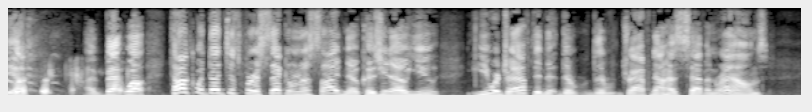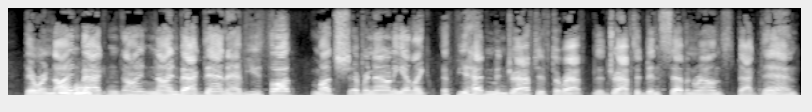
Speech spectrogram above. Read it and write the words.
Yeah, I bet. Well, talk about that just for a second on a side note, because you know you you were drafted. The the draft now has seven rounds. There were 9 back nine nine back then. Have you thought much every now and again, like if you hadn't been drafted, if the draft the draft had been seven rounds back then,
